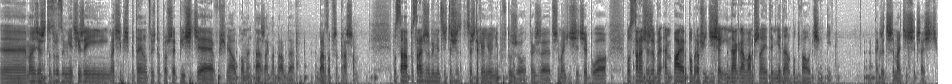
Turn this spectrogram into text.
Eee, mam nadzieję, że to zrozumiecie. Jeżeli macie jakieś pytania lub coś, to proszę piszcie w śmiało komentarzach. Naprawdę bardzo przepraszam. Postaram, postaram się, żeby mnie coś, coś, coś takiego nie, nie powtórzyło. Także trzymajcie się ciepło. Postaram się, żeby Empire pobrał się dzisiaj i nagram wam przynajmniej ten jeden albo dwa odcinki. Także trzymajcie się, cześć.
